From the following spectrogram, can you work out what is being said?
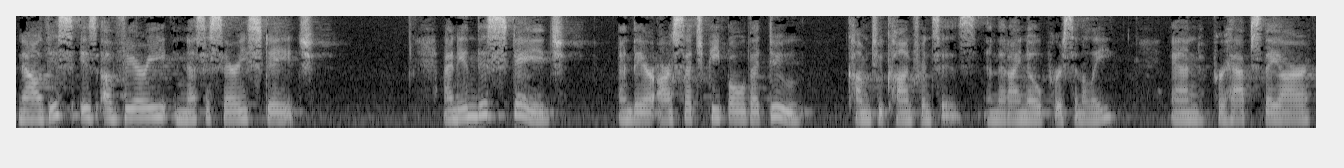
Now, this is a very necessary stage. And in this stage, and there are such people that do come to conferences and that I know personally, and perhaps they are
